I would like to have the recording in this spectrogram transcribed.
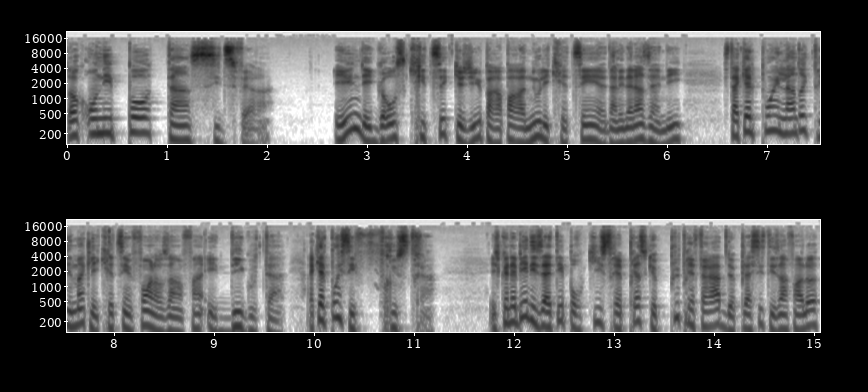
Donc on n'est pas tant si différents. Et une des grosses critiques que j'ai eues par rapport à nous les chrétiens euh, dans les dernières années, c'est à quel point l'endoctrinement que les chrétiens font à leurs enfants est dégoûtant, à quel point c'est frustrant. Et je connais bien des athées pour qui il serait presque plus préférable de placer ces enfants-là,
